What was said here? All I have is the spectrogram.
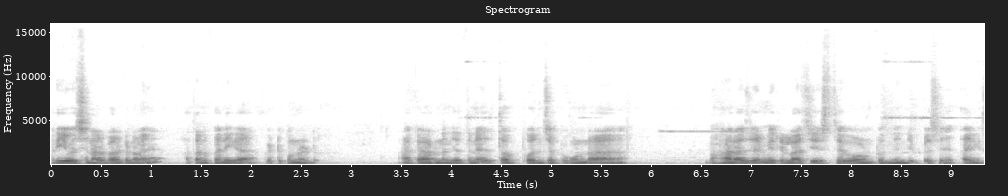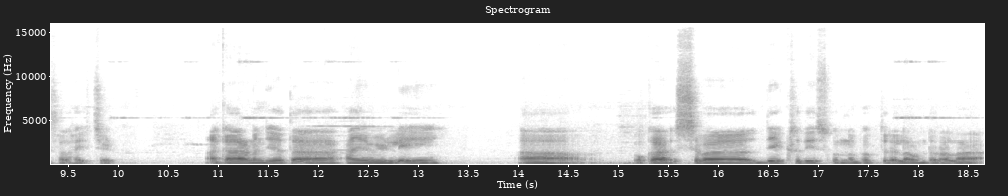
ప్రియవచనాలు పలకడమే అతను పనిగా పెట్టుకున్నాడు. ఆ కారణం చేతనే అది తప్పు అని చెప్పకుండా మహారాజా మీరు ఇలా చేస్తే బాగుంటుంది అని చెప్పేసి ఆయనకి సలహా ఇచ్చాడు. ఆ కారణం చేత ఆయన వెళ్ళి ఒక శివ దీక్ష తీసుకున్న భక్తులు ఎలా ఉంటారో అలా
